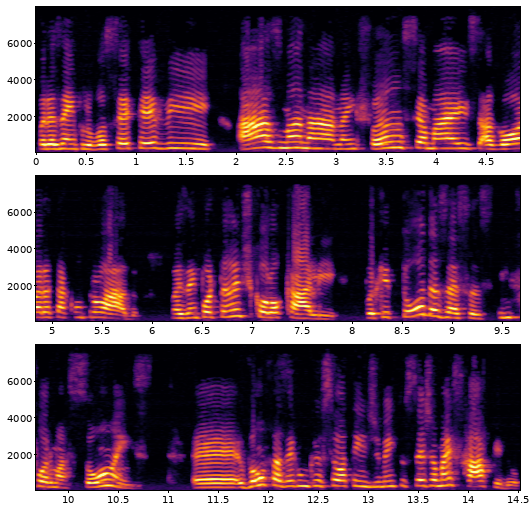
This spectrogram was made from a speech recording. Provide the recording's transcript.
por exemplo, você teve asma na, na infância, mas agora está controlado. Mas é importante colocar ali, porque todas essas informações é, vão fazer com que o seu atendimento seja mais rápido.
